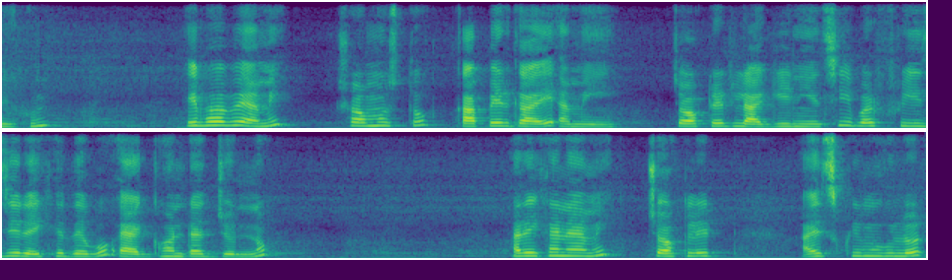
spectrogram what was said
দেখুন, এভাবে আমি সমস্ত কাপের গায়ে আমি চকলেট লাগিয়ে নিয়েছি। এবার ফ্রিজে রেখে দেব এক ঘণ্টার জন্য। আর এখানে আমি চকলেট আইসক্রিমগুলোর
